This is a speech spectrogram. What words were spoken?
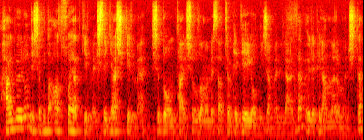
hal böyle olunca işte burada ad soyad girme, işte yaş girme, işte doğum tarihi o zaman mesela atıyorum hediye yollayacağım ben ileride. Öyle planlarım var işte.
